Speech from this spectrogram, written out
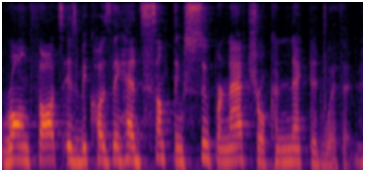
wrong thoughts, is because they had something supernatural connected with it. Mm-hmm.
